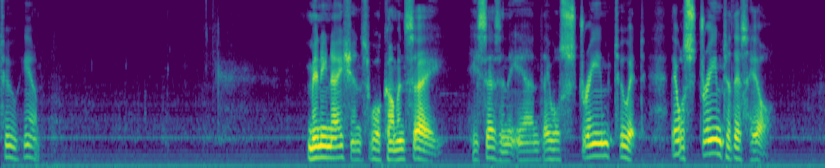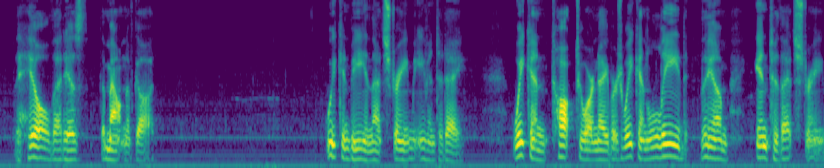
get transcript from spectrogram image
to Him. Many nations will come and say, He says in the end, they will stream to it. They will stream to this hill, the hill that is the mountain of God. We can be in that stream even today. We can talk to our neighbors. We can lead them into that stream.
